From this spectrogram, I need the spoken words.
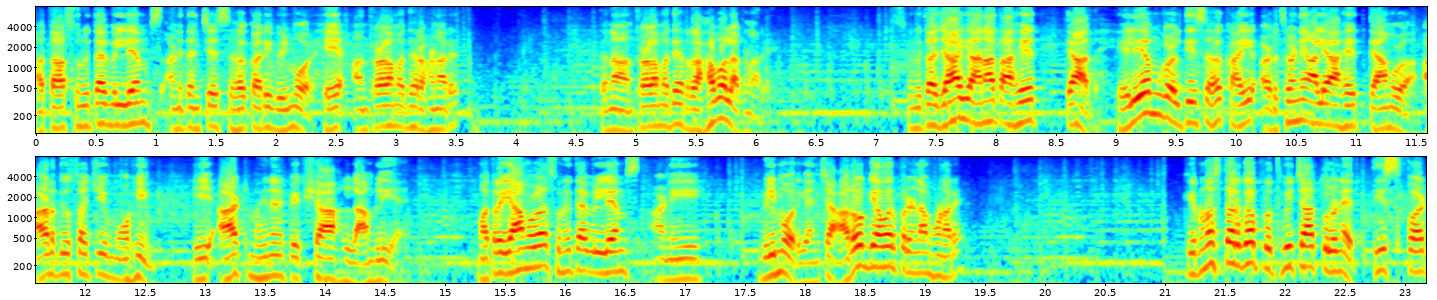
आता सुनीता विल्यम्स आणि त्यांचे सहकारी विल्मोर हे अंतराळामध्ये राहणार आहेत. त्यांना अंतराळामध्ये राहावं लागणार आहे. सुनीता ज्या यानात आहेत त्यात हेलियम गळतीसह काही अडचणी आल्या आहेत. त्यामुळं आठ दिवसाची मोहीम ही आठ महिन्यांपेक्षा लांबली आहे. मात्र यामुळं सुनीता विल्यम्स आणि विल्मोर यांच्या आरोग्यावर परिणाम होणार आहे. किरणोत्सर्ग पृथ्वीच्या तुलनेत तीस पट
